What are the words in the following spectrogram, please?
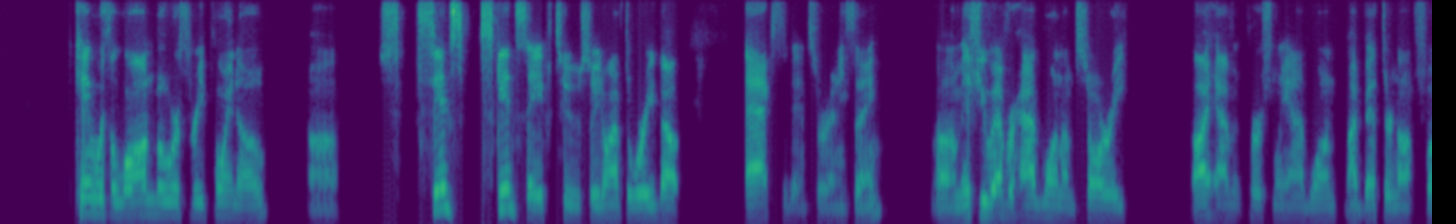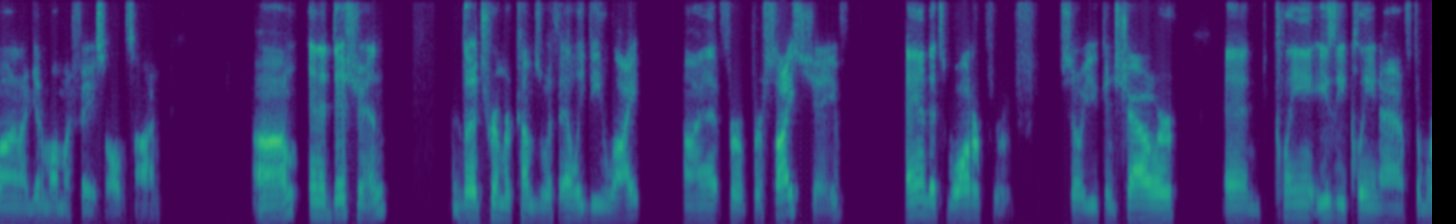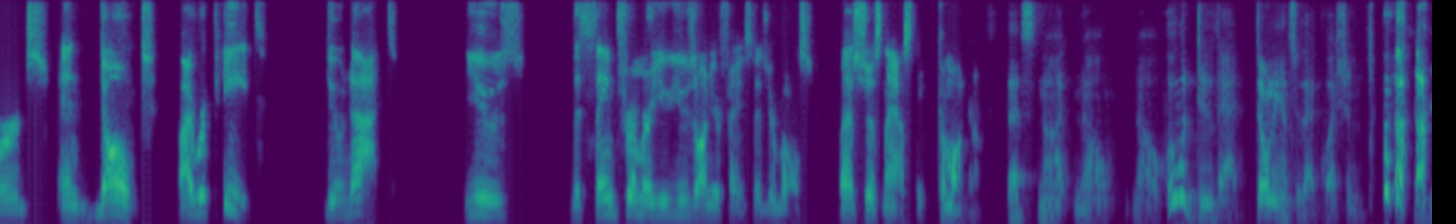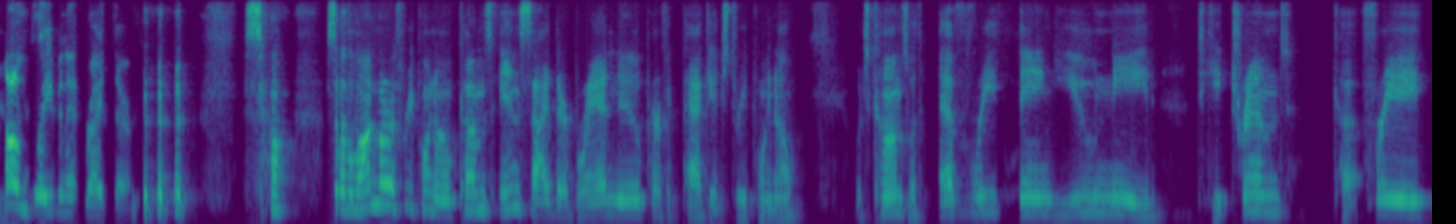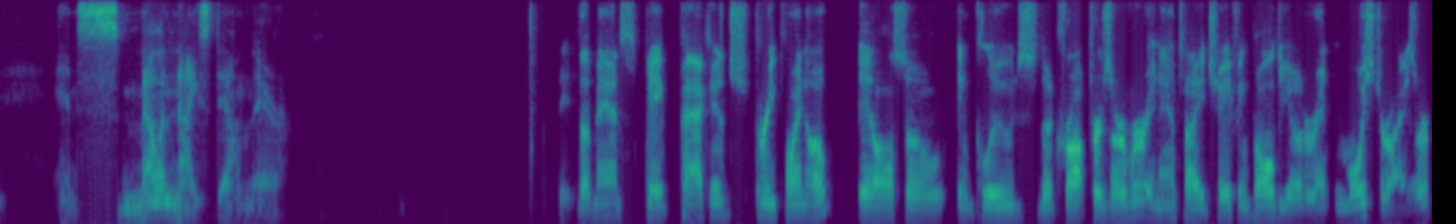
Came with a lawnmower 3.0. Uh, since skin safe too, so you don't have to worry about accidents or anything. Um, if you ever had one, I'm sorry. I haven't personally had one. I bet they're not fun. I get them on my face all the time. Um, in addition, the trimmer comes with LED light uh, for a precise shave and it's waterproof so you can shower and clean easy clean afterwards and don't i repeat do not use the same trimmer you use on your face as your balls that's just nasty come on now That's not, no, no. Who would do that? Don't answer that question. i'm leaving it right there so so the lawnmower 3.0 comes inside their brand new perfect package 3.0 which comes with everything you need to keep trimmed cut free and smelling nice down there the Manscaped package 3.0. It also includes the crop preserver and anti-chafing ball deodorant and moisturizer.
